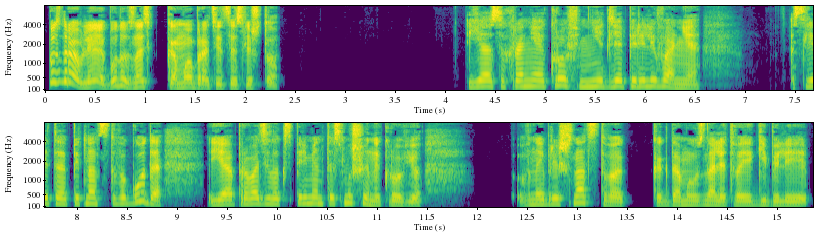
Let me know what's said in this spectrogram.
«Поздравляю, буду знать, к кому обратиться, если что». «Я сохраняю кровь не для переливания. С лета пятнадцатого года я проводил эксперименты с мышиной кровью. В ноябре шестнадцатого, когда мы узнали о твоей гибели,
